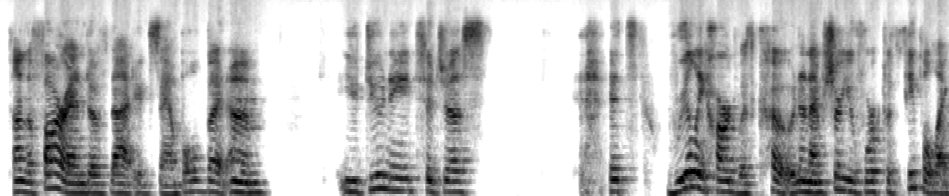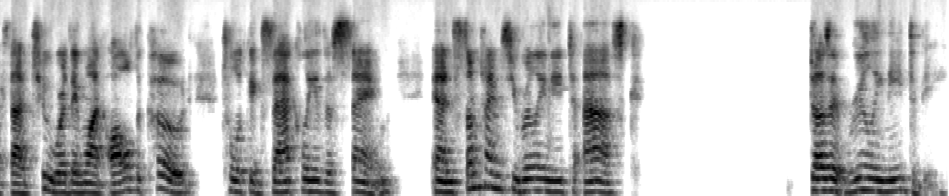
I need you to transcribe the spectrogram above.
on the far end of that example, but um, you do need to just, it's really hard with code. And I'm sure you've worked with people like that too, where they want all the code to look exactly the same. And sometimes you really need to ask, does it really need to be?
